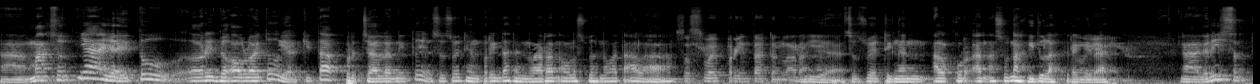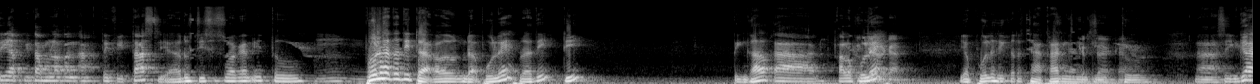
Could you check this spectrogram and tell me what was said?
Nah, maksudnya yaitu eh, ridho Allah itu ya kita berjalan itu ya sesuai dengan perintah dan larangan Allah Subhanahu wa taala. Sesuai perintah dan larangan. Iya, sesuai dengan Al-Qur'an As-Sunnah gitulah kira-kira. Oh, iya. Nah, jadi setiap kita melakukan aktivitas ya harus disesuaikan itu. Hmm. Boleh atau tidak? Kalau tidak boleh berarti ditinggalkan. Kalau boleh Tinggalkan. ya boleh dikerjakan kan Dikerjakan. gitu. Nah, sehingga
